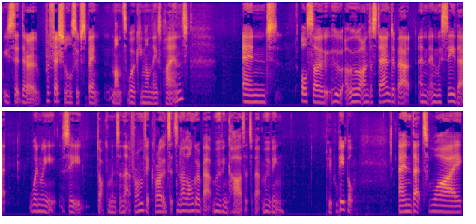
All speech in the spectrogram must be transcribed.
you said, there are professionals who've spent months working on these plans, and also who who understand about and and we see that when we see documents and that from Vic Roads, it's no longer about moving cars; it's about moving people. People, and that's why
